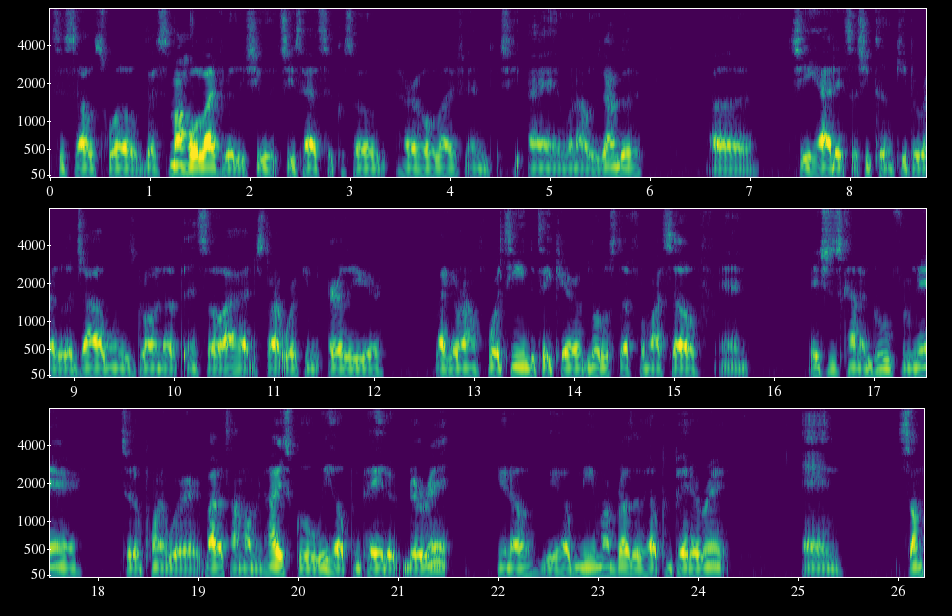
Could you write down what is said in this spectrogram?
since I was 12, that's my whole life really. She she's had sickle cell her whole life, and she and when I was younger, uh, she had it, so she couldn't keep a regular job when we was growing up, and so I had to start working earlier, like around 14, to take care of little stuff for myself, and it just kind of grew from there to the point where by the time I'm in high school, we helping pay the, the rent. You know, we help me and my brother help him pay the rent. And some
